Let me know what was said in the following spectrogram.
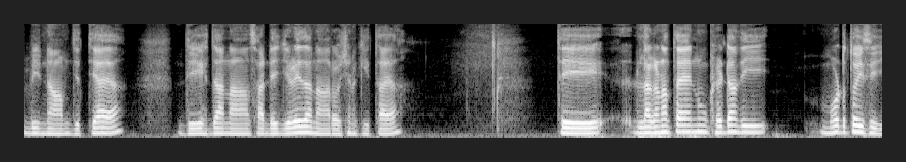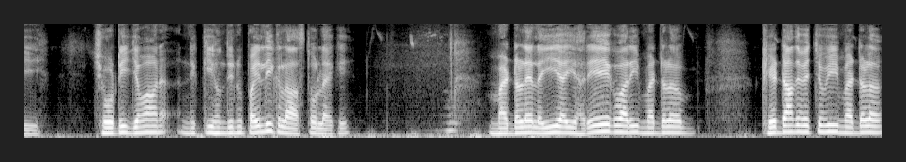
ਵੀ ਨਾਮ ਜਿੱਤਿਆ ਆ। ਦੇਸ਼ ਦਾ ਨਾਂ, ਸਾਡੇ ਜ਼ਿਲ੍ਹੇ ਦਾ ਨਾਂ ਰੋਸ਼ਨ ਕੀਤਾ ਆ। ਤੇ ਲੱਗਣਾ ਤਾਂ ਇਹਨੂੰ ਖੇਡਾਂ ਦੀ ਮੁੱਢ ਤੋਂ ਹੀ ਸੀ ਜੀ। ਛੋਟੀ ਜਵਾਂ ਨਿੱਕੀ ਹੁੰਦੀ ਨੂੰ ਪਹਿਲੀ ਕਲਾਸ ਤੋਂ ਲੈ ਕੇ ਮੈਡਲ ਇਹ ਲਈ ਆਈ। ਹਰੇਕ ਵਾਰੀ ਮੈਡਲ, ਖੇਡਾਂ ਦੇ ਵਿੱਚ ਵੀ ਮੈਡਲ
